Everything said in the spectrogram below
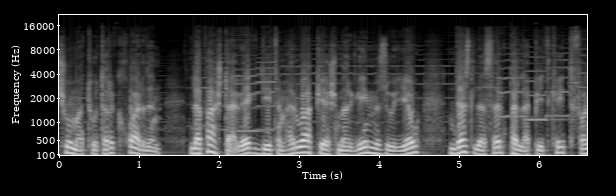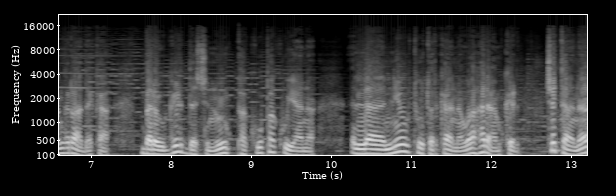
چوومە تۆتەرک خواردن لە پاشتاوێک دیتم هەروە پێشمەرگەی مزوریە و دەست لەسەر پەلەپیتکەی تفەنگ ڕادەکە بەرەوگرت دەچن و پەکوو پەکویانە لە نێو تۆتەرکانەوە هەرام کرد چتانە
